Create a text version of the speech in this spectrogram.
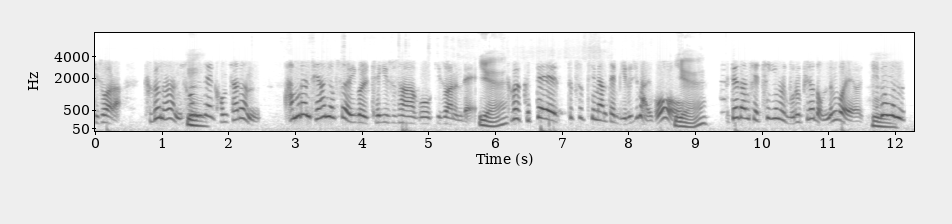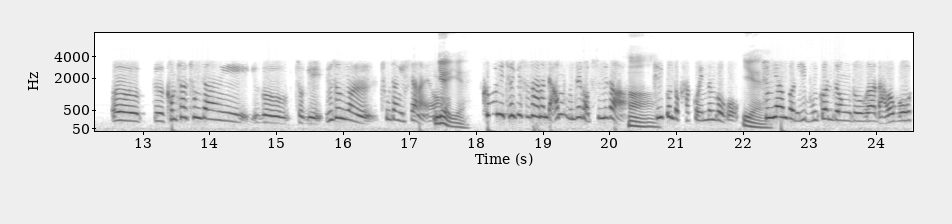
기소하라. 그거는 현재 음. 검찰은 아무런 제한이 없어요. 이걸 재기 수사하고 기소하는데. 예. 그걸 그때 특수팀한테 미루지 말고. 예. 그때 당시에 책임을 물을 필요도 없는 거예요. 지금은 음. 어, 그, 검찰총장이, 그, 저기, 윤석열 총장이시잖아요. 예, 예. 그분이 재기 수사하는데 아무 문제가 없습니다. 어. 지휘권도 갖고 있는 거고. 예. 중요한 건 이 문건 정도가 나오고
